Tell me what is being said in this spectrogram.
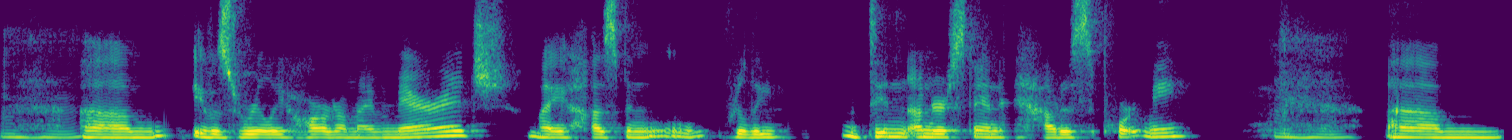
Mm-hmm. Um, it was really hard on my marriage. My husband really didn't understand how to support me. Mm-hmm. Um,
